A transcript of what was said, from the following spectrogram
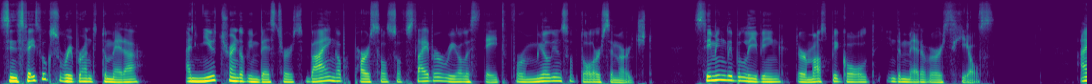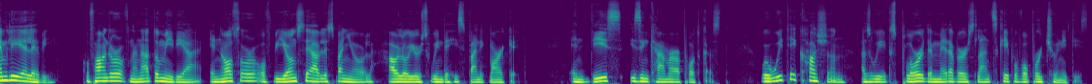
Since Facebook's rebrand to Meta, a new trend of investors buying up parcels of cyber real estate for millions of dollars emerged, seemingly believing there must be gold in the metaverse hills. I'm Liel Levy, co founder of Nanato Media and author of Beyond Se Habla Español How Lawyers Win the Hispanic Market. And this is In Camera Podcast, where we take caution as we explore the metaverse landscape of opportunities.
